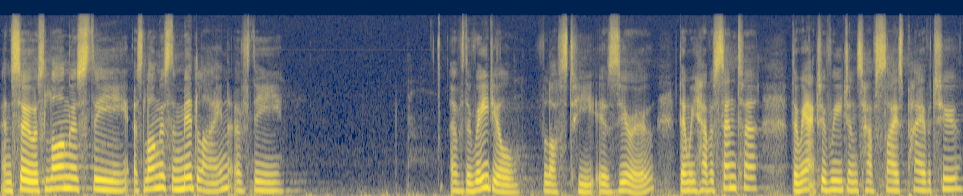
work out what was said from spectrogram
And so as long as the, as long as the midline of the, of the radial velocity is zero, then we have a center. The reactive regions have size pi over 2,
